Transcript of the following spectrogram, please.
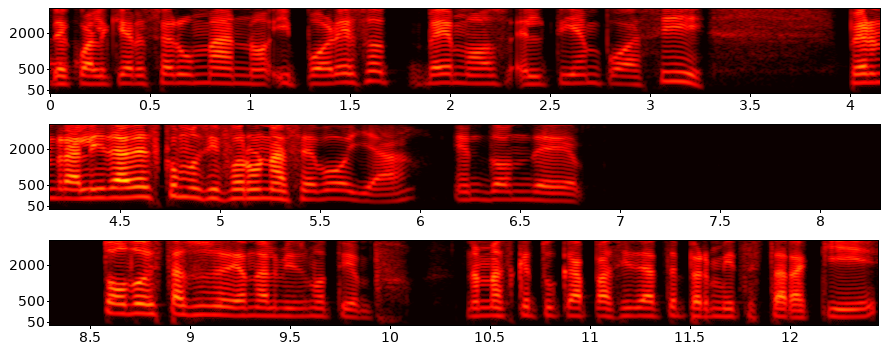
de cualquier ser humano y por eso vemos el tiempo así. Pero en realidad es como si fuera una cebolla en donde todo está sucediendo al mismo tiempo. Nada más que tu capacidad te permite estar aquí,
